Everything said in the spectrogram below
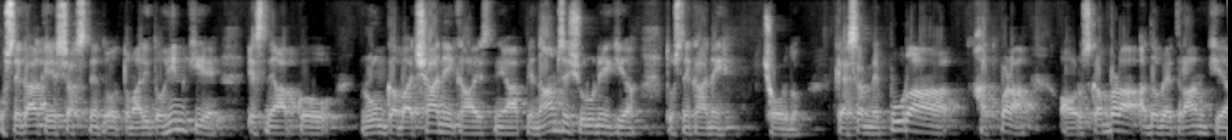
اس نے کہا کہ اس شخص نے تو تمہاری توہین کی ہے، اس نے آپ کو روم کا بادشاہ نہیں کہا، اس نے آپ کے نام سے شروع نہیں کیا۔ تو اس نے کہا، نہیں، چھوڑ دو۔ کیسر نے پورا خط پڑھا اور اس کا بڑا ادب احترام کیا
